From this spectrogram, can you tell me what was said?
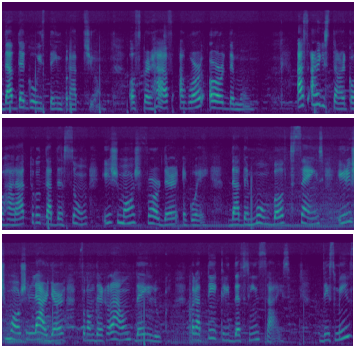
that deguised the impression of perhaps a world or the moon. As Aristarchus had proved that the sun is much further away than the moon, both since it is much larger from the ground they look practically the same size. This means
